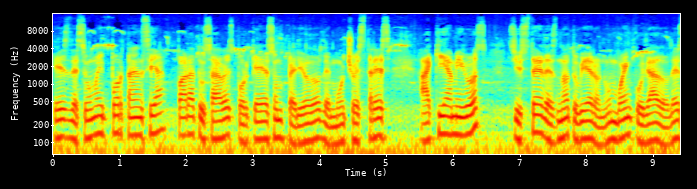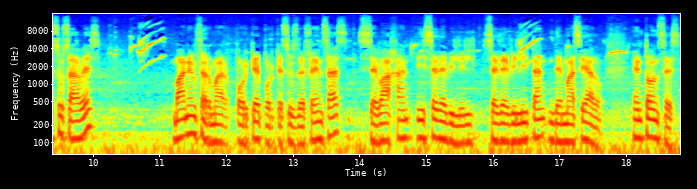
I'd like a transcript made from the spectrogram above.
es de suma importancia para tus aves porque es un periodo de mucho estrés. Aquí amigos, si ustedes no tuvieron un buen cuidado de sus aves, van a enfermar. ¿Por qué? Porque sus defensas se bajan y se, debilitan demasiado. Entonces,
